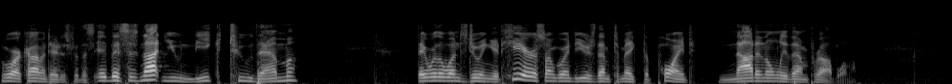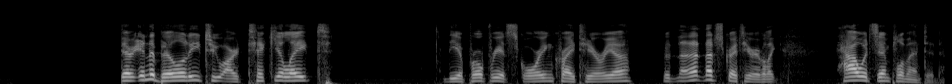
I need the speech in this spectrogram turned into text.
Who are commentators for this? This is not unique to them. They were the ones doing it here, so I'm going to use them to make the point. Not an only them problem. Their inability to articulate the appropriate scoring criteria, not, not just criteria, but like how it's implemented.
